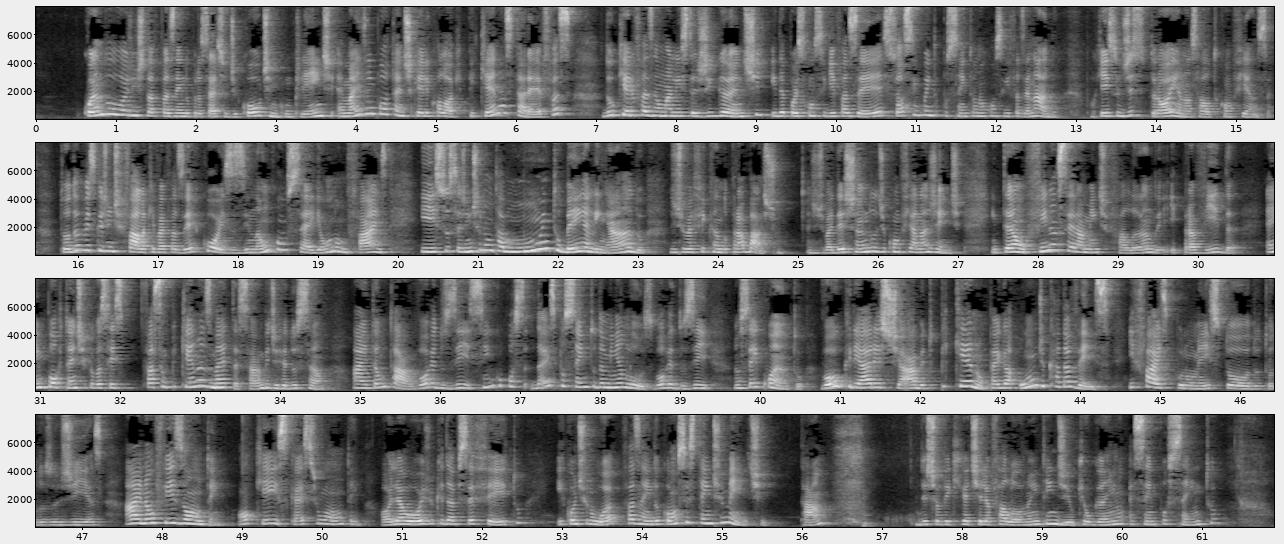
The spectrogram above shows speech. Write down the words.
quando a gente está fazendo o processo de coaching com o cliente, é mais importante que ele coloque pequenas tarefas do que ele fazer uma lista gigante e depois conseguir fazer só 50% ou não conseguir fazer nada. Porque isso destrói a nossa autoconfiança. Toda vez que a gente fala que vai fazer coisas e não consegue ou não faz, isso, se a gente não está muito bem alinhado, a gente vai ficando para baixo. A gente vai deixando de confiar na gente. Então, financeiramente falando e para a vida, é importante que vocês façam pequenas metas, sabe, de redução. Ah, então tá, vou reduzir 5%, 10% da minha luz, vou reduzir não sei quanto, vou criar este hábito pequeno, pega um de cada vez e faz por um mês todo, todos os dias. Ah, não fiz ontem. Ok, esquece o ontem. Olha hoje o que deve ser feito e continua fazendo consistentemente, tá? Deixa eu ver o que a Tília falou, não entendi. O que eu ganho é 100%,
